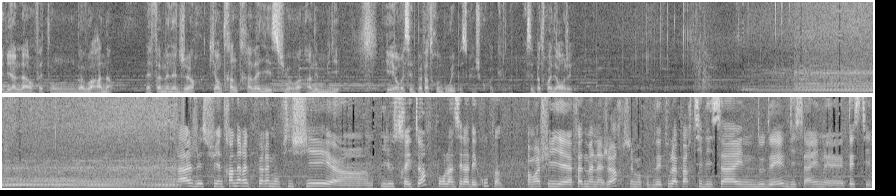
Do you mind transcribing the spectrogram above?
Et eh bien là, en fait, on va voir Anna, la femme manager, qui est en train de travailler sur un des mobiliers. Et on va essayer de ne pas faire trop de bruit parce que je crois que c'est pas trop à déranger. Là, je suis en train de récupérer mon fichier euh, Illustrator pour lancer la découpe. Moi, je suis fan manager. Je m'occupe de toute la partie design 2D, design et textile.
